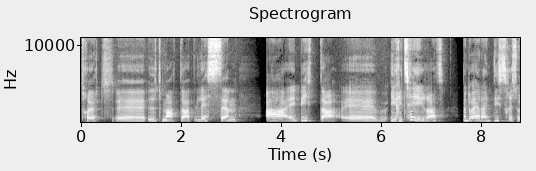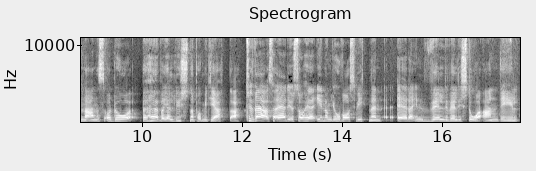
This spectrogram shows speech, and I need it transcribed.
trött, eh, utmattad, ledsen, arg, bitter, eh, irriterad men då är det en dissresonans och då behöver jag lyssna på mitt hjärta. Tyvärr så är det ju så här inom Jehovas vittnen är det en väldigt, väldigt stor andel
